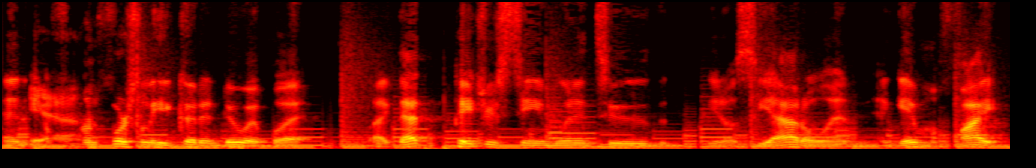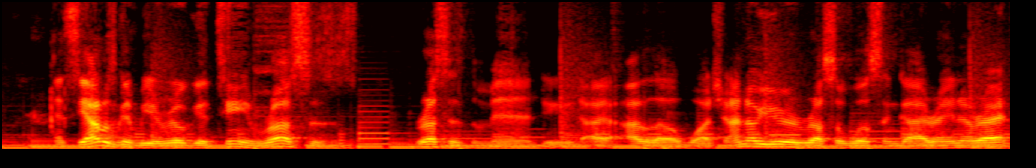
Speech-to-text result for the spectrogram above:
And Yeah. unfortunately, he couldn't do it. But like that Patriots team went into the, you know Seattle and, and gave them a fight. And Seattle's gonna be a real good team. Russ is Russ is the man, dude. I, I love watching. I know you're a Russell Wilson guy, Raina, right?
